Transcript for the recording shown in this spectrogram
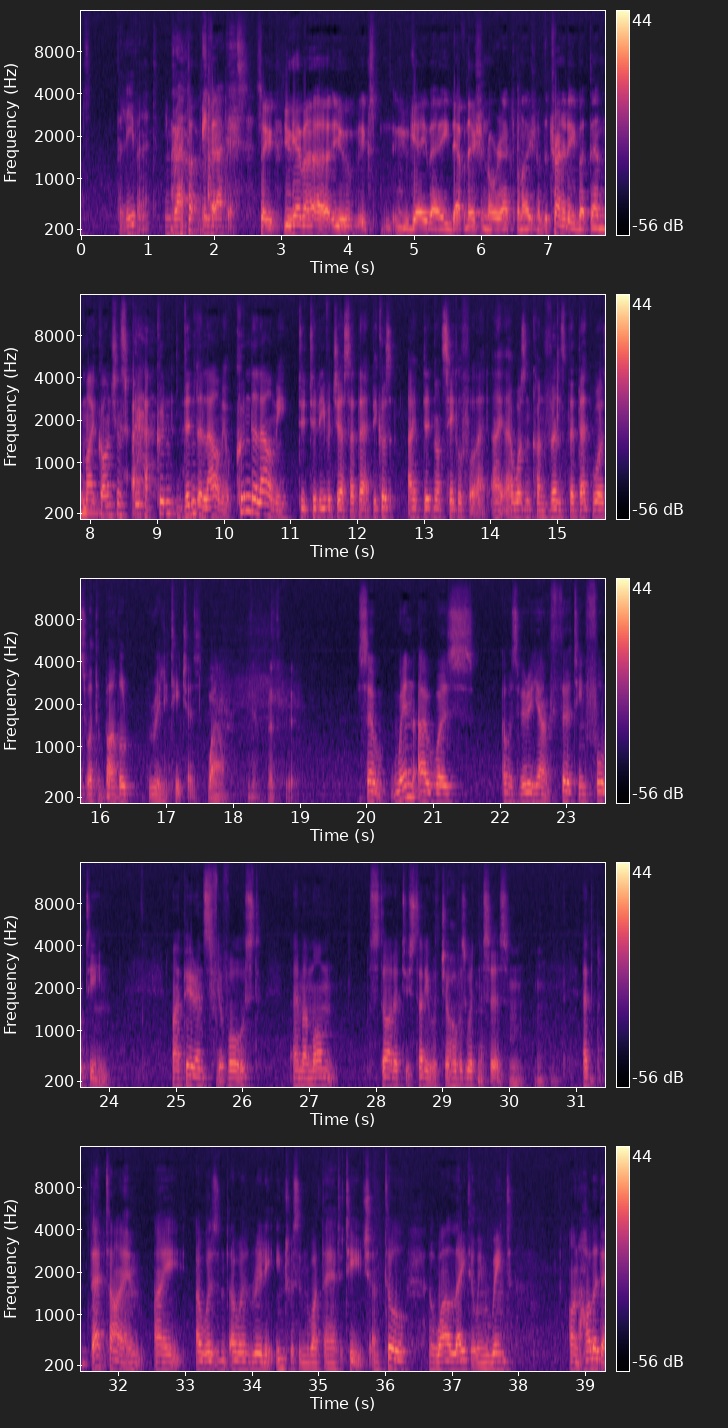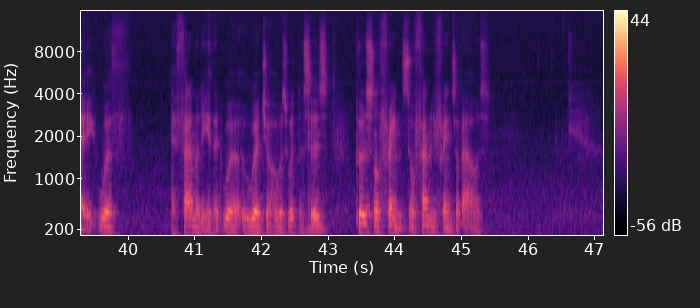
believe in it in, bracket, in brackets. So you, you gave a, uh, you, ex- you gave a definition or explanation of the Trinity, but then. My conscience could, couldn't didn't allow me or couldn't allow me to, to leave it just at that because I did not settle for that. I, I wasn't convinced that that was what the Bible really teaches. Wow, yeah, that's good. So when I was I was very young, 13, 14, my parents divorced and my mom started to study with Jehovah's Witnesses. Mm, mhm. At that time, I I wasn't I wasn't really interested in what they had to teach until a while later when we went on holiday with a family that were who were Jehovah's Witnesses, personal friends or family friends of ours.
